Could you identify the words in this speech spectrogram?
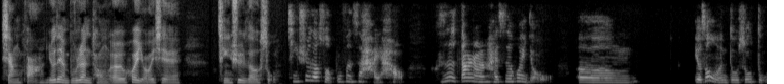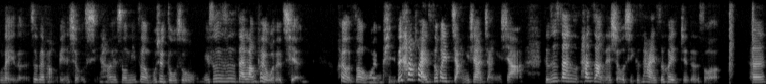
想法，有点不认同，而会有一些情绪勒索？情绪勒索部分是还好，可是当然还是会有，嗯。有时候我们读书读累了，就在旁边休息。他会说：“你怎么不去读书？你是不是在浪费我的钱？”会有这种问题，但他还是会讲一下讲一下。可是，但是他知道你在休息，可是他还是会觉得说：“嗯，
